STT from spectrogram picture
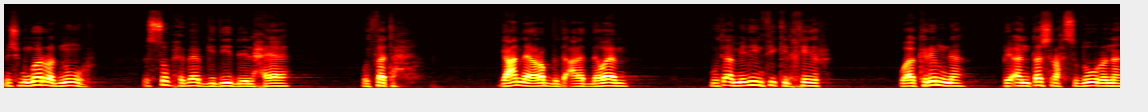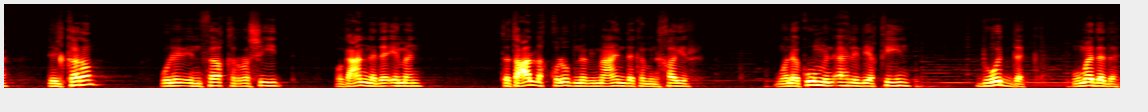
مش مجرد نور الصبح باب جديد للحياة واتفتح. جعلنا يا رب على الدوام متأملين فيك الخير وأكرمنا بأن تشرح صدورنا للكرم. وللإنفاق الرشيد واجعلنا دائما تتعلق قلوبنا بما عندك من خير ونكون من أهل اليقين بودك ومددك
